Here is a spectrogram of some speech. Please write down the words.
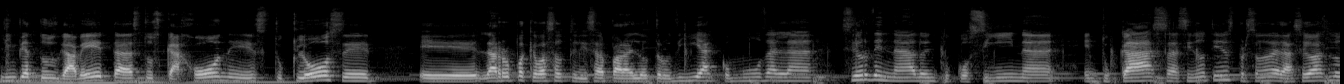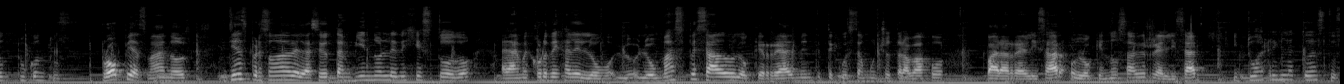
limpia tus gavetas, tus cajones, tu closet, eh, la ropa que vas a utilizar para el otro día, acomódala, sé ordenado en tu cocina, en tu casa. Si no tienes persona del aseo, hazlo tú con tus propias manos. Si tienes persona del aseo, también no le dejes todo. A lo mejor déjale lo, lo más pesado, lo que realmente te cuesta mucho trabajo para realizar o lo que no sabes realizar y tú arregla todas tus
